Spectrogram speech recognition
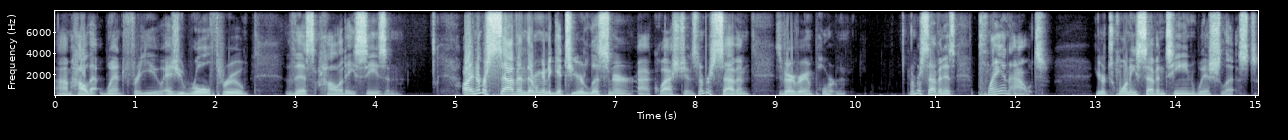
um, how that went for you as you roll through this holiday season. All right, number seven, then we're going to get to your listener uh, questions. Number seven is very, very important. Number seven is plan out your 2017 wish list.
